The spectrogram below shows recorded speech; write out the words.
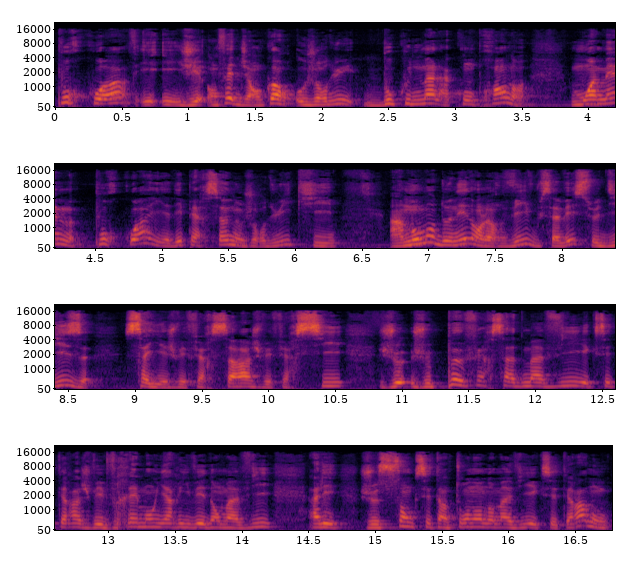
pourquoi, et, j'ai en fait j'ai encore aujourd'hui beaucoup de mal à comprendre moi-même pourquoi il y a des personnes aujourd'hui qui, à un moment donné dans leur vie, vous savez, se disent ça y est, je vais faire ça, je vais faire ci, je, je peux faire ça de ma vie, etc. Je vais vraiment y arriver dans ma vie. Allez, je sens que c'est un tournant dans ma vie, etc. Donc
